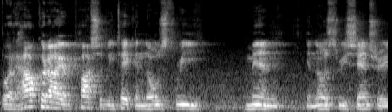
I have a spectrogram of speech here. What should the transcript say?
But how could I have possibly taken those three men in those three centuries?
